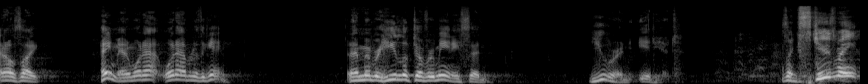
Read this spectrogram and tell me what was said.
And I was like, hey, man, what, ha- what happened to the game? And I remember he looked over at me and he said, you were an idiot. I was like, excuse me? And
